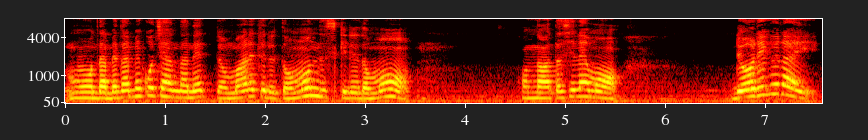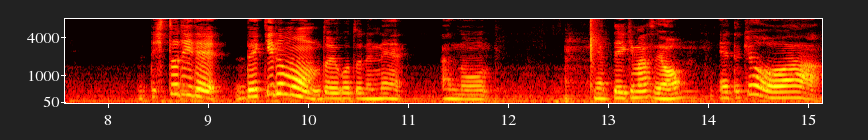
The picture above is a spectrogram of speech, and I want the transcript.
もうダメダメ子ちゃんだねって思われてると思うんですけれどもこんな私でも料理ぐらい一人でできるもんということでね、あの、やっていきますよ。えっ、と、今日は、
